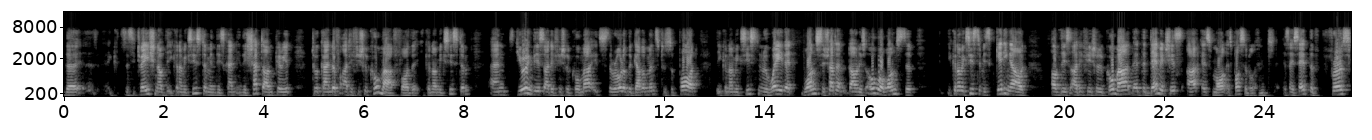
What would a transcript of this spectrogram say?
the the situation of the economic system in this kind in the shutdown period to a kind of artificial coma for the economic system. And during this artificial coma, it's the role of the governments to support the economic system in a way that once the shutdown is over, once the economic system is getting out of this artificial coma, that the damages are as small as possible. And as I said, the first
